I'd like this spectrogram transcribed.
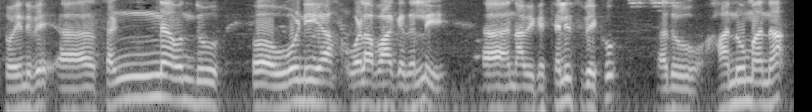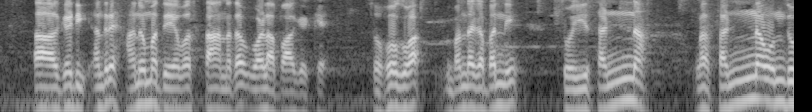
ಸೊ ಏನಿವೆ ಸಣ್ಣ ಒಂದು ಓಣಿಯ ಒಳಭಾಗದಲ್ಲಿ ನಾವೀಗ ಚಲಿಸಬೇಕು. ಅದು ಹನುಮನ ಗಡಿ, ಅಂದರೆ ಹನುಮ ದೇವಸ್ಥಾನದ ಒಳಭಾಗಕ್ಕೆ. ಸೊ ಹೋಗುವ, ಬಂದಾಗ ಬನ್ನಿ. ಸೊ ಈ ಸಣ್ಣ ಸಣ್ಣ ಒಂದು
